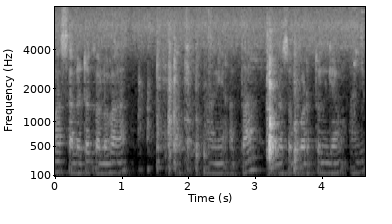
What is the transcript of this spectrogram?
मसाला टाकलो बघा. आणि आता थोडंसं परतून घ्या आणि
